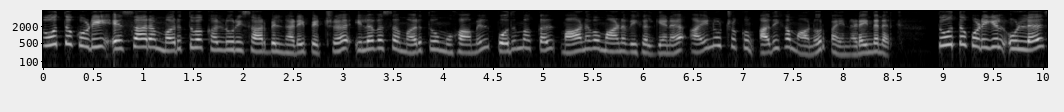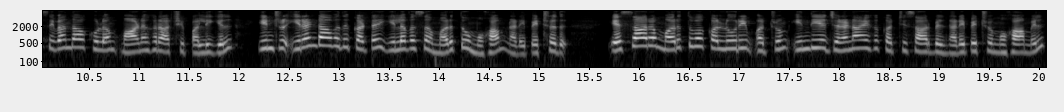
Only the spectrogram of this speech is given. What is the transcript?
தூத்துக்குடி எஸ்ஆர்எம் மருத்துவக் கல்லூரி சார்பில் நடைபெற்ற இலவச மருத்துவ முகாமில் பொதுமக்கள் மாணவ மாணவிகள் என ஐநூற்றுக்கும் அதிகமானோர் பயனடைந்தனர். தூத்துக்குடியில் உள்ள சிவந்தாகுளம் மாநகராட்சி பள்ளியில் இன்று இரண்டாவது கட்ட இலவச மருத்துவ முகாம் நடைபெற்றது. எஸ்ஆர்எம் மருத்துவக் கல்லூரி மற்றும் இந்திய ஜனநாயக கட்சி சார்பில் நடைபெற்ற முகாமில்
